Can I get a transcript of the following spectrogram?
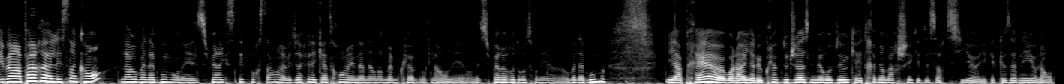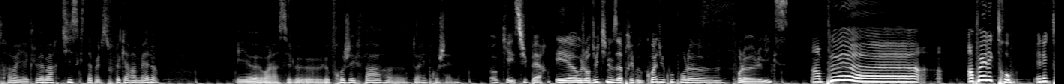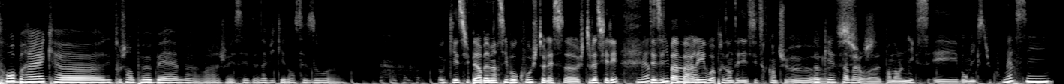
Eh bien, à part les 5 ans, là au Badaboom, on est super excités pour ça. On avait déjà fait les 4 ans l'année dernière dans le même club, donc là, on est, super heureux de retourner au Badaboom. Et après, voilà, il y a le club de jazz numéro 2 qui avait très bien marché, qui était sorti il y a quelques années. Là, on travaille avec le même artiste qui s'appelle Souffle Caramel. Et voilà, c'est le, projet phare de l'année prochaine. Ok, super. Et euh, aujourd'hui, tu nous as prévu quoi du coup pour le, pour le, le mix? Un peu, euh, un peu électro. Électro, break, euh, des touches un peu BM. voilà, je vais essayer de naviguer dans ces eaux. Ok, super. Ben, merci beaucoup. Je te laisse, je te laisse y aller. N'hésite pas à parler ou à présenter des titres quand tu veux ça sur, pendant le mix. Et bon mix du coup. Merci.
